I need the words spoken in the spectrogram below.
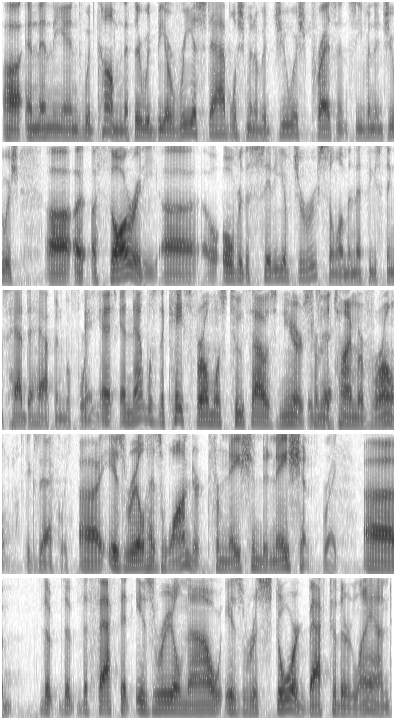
Uh, and then the end would come, that there would be a reestablishment of a Jewish presence, even a Jewish uh, authority uh, over the city of Jerusalem, and that these things had to happen before the A- end. and that was the case for almost 2,000 years from the time of Rome. Exactly. Uh, Israel has wandered from nation to nation. Right. Uh, the, the, the fact that Israel now is restored back to their land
